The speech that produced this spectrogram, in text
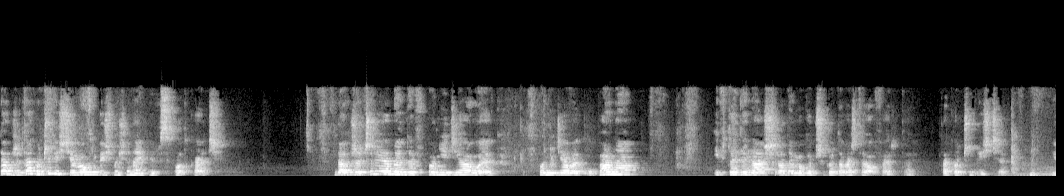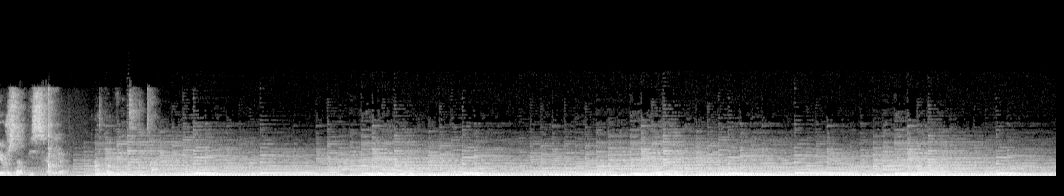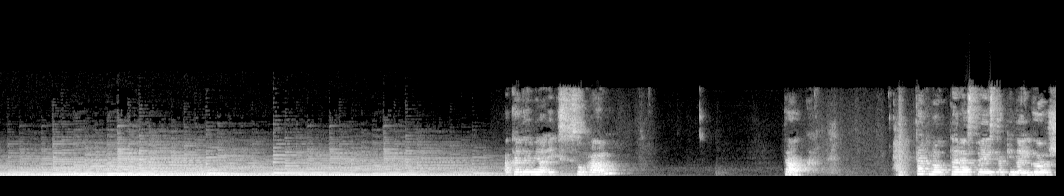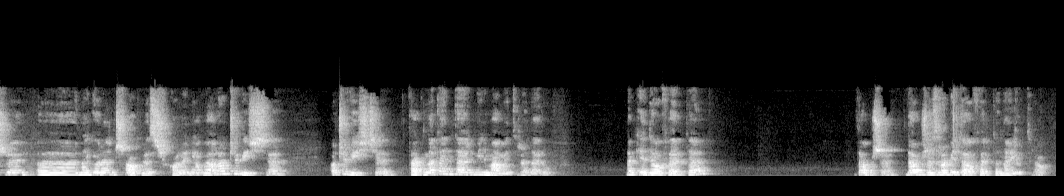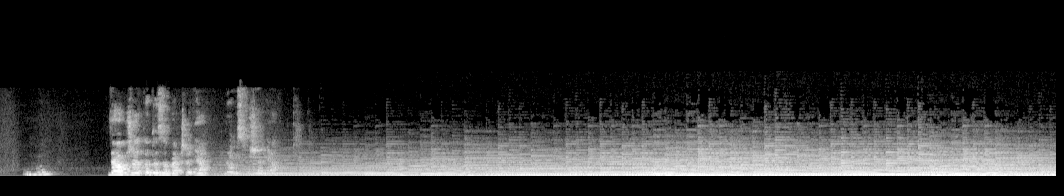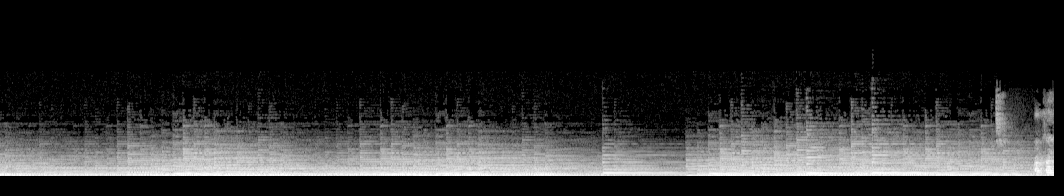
Dobrze, tak, oczywiście, moglibyśmy się najpierw spotkać. Dobrze, czyli ja będę w poniedziałek, w poniedziałek u Pana i wtedy na środę mogę przygotować tę ofertę. Tak, oczywiście. Już zapisuję. Akademia X, słucham? Tak. Tak, no teraz to jest taki najgorszy, e, najgorętszy okres szkoleniowy, ale oczywiście, oczywiście. Tak, na ten termin mamy trenerów. Na kiedy ofertę? Dobrze, dobrze, zrobię tę ofertę na jutro. Mhm. Dobrze, to do zobaczenia, do usłyszenia.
